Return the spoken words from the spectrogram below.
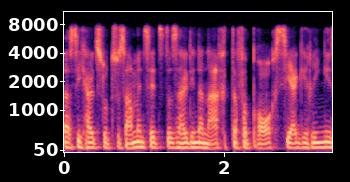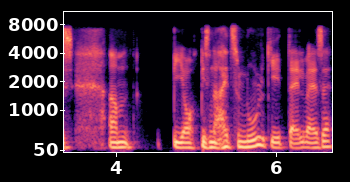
das sich halt so zusammensetzt, dass halt in der Nacht der Verbrauch sehr gering ist. Ähm, ja, bis nahezu null geht teilweise.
